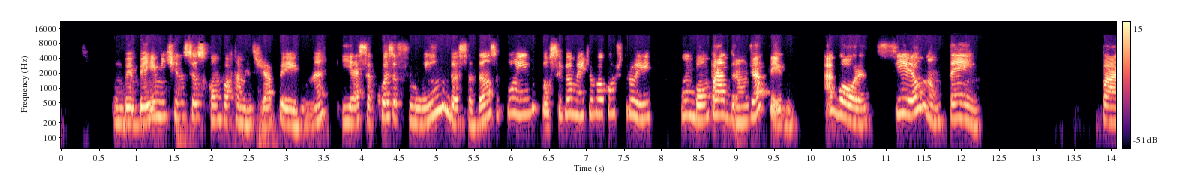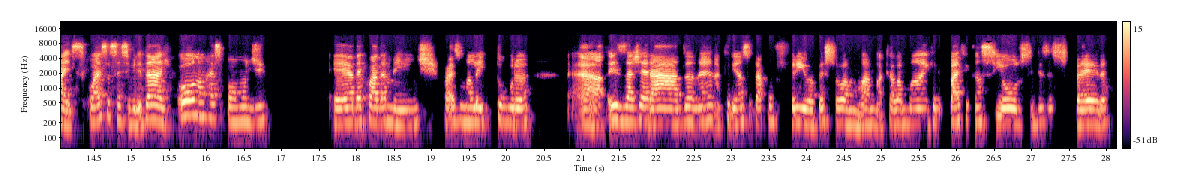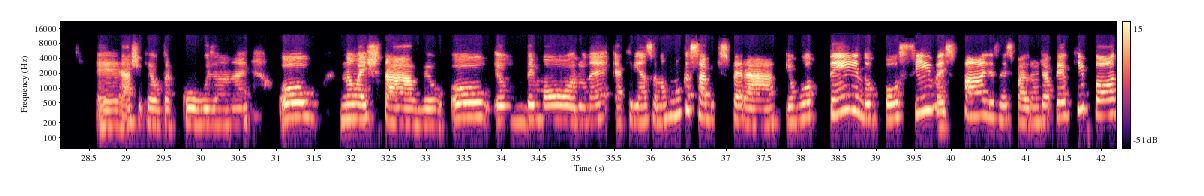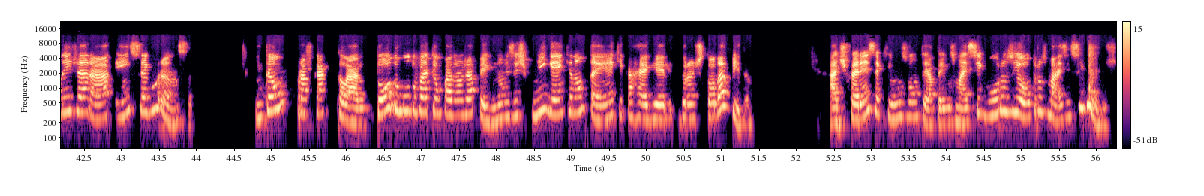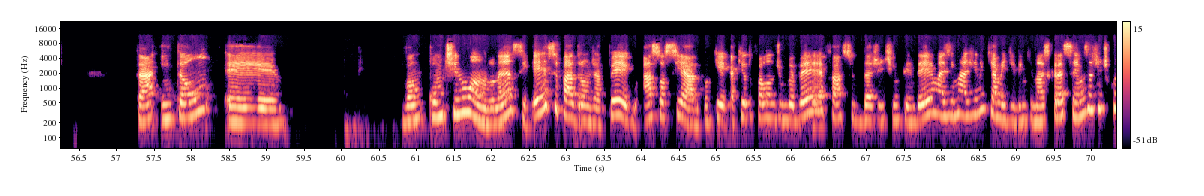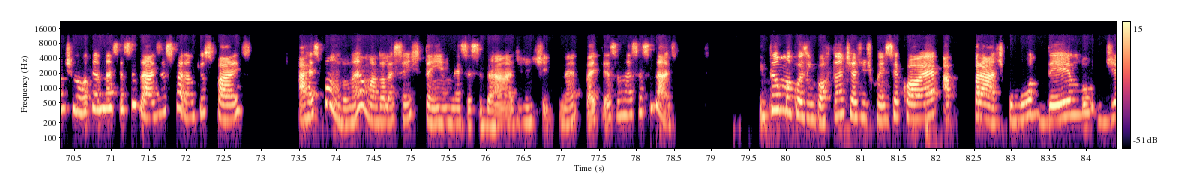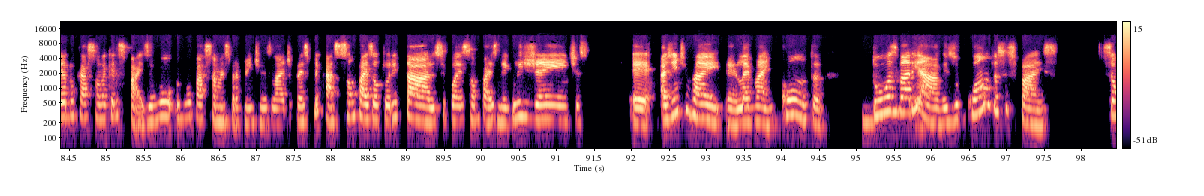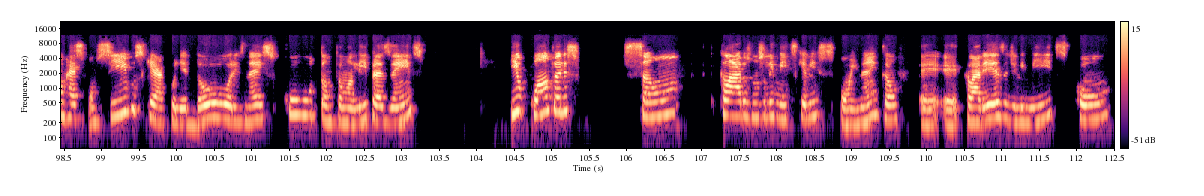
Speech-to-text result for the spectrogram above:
um bebê emitindo seus comportamentos de apego, né? E essa coisa fluindo, essa dança fluindo, possivelmente eu vou construir um bom padrão de apego. Agora, se eu não tenho pais com essa sensibilidade, ou não responde é, adequadamente, faz uma leitura uh, exagerada, né? A criança está com frio, a pessoa, aquela mãe, aquele pai fica ansioso, se desespera, é, acha que é outra coisa, né? Ou não é estável, ou eu demoro, né? A criança não, nunca sabe o que esperar. Eu vou tendo possíveis falhas nesse padrão de apego que podem gerar insegurança. Então, para ficar claro, todo mundo vai ter um padrão de apego. Não existe ninguém que não tenha, que carregue ele durante toda a vida. A diferença é que uns vão ter apegos mais seguros e outros mais inseguros. Tá? Então, é... vamos continuando, né? Assim, esse padrão de apego associado, porque aqui eu estou falando de um bebê, é fácil da gente entender, mas imagine que à medida em que nós crescemos, a gente continua tendo necessidades, esperando que os pais a respondam, né? Um adolescente tem necessidade, a gente né, vai ter essas necessidades. Então, uma coisa importante é a gente conhecer qual é a prática, o modelo de educação daqueles pais. Eu vou, eu vou passar mais para frente o slide para explicar se são pais autoritários, se são pais negligentes. É, a gente vai é, levar em conta duas variáveis: o quanto esses pais são responsivos, que é acolhedores, né, escutam, estão ali presentes, e o quanto eles são claros nos limites que eles põem, né? Então, é, é, clareza de limites com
